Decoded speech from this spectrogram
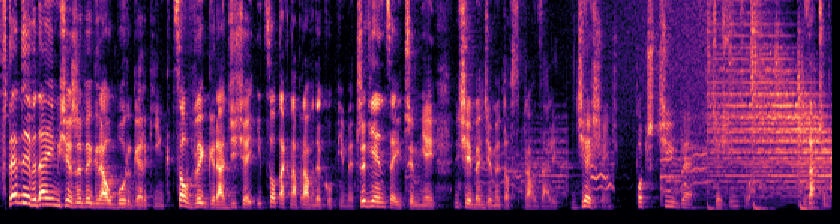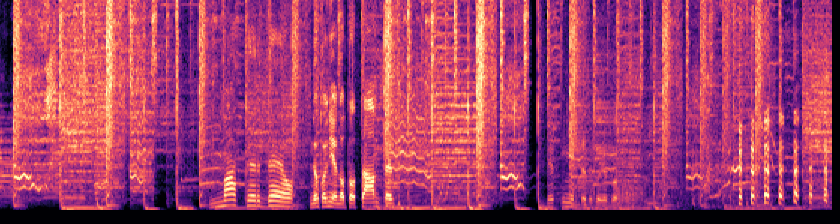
Wtedy wydaje mi się, że wygrał Burger King. Co wygra dzisiaj i co tak naprawdę kupimy? Czy więcej, czy mniej? Dzisiaj będziemy to sprawdzali. 10 poczciwe 10 zł. Zaczynamy. Materdeo. No to nie, no to tamten. Nie, nie chcę tego jogurtu.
